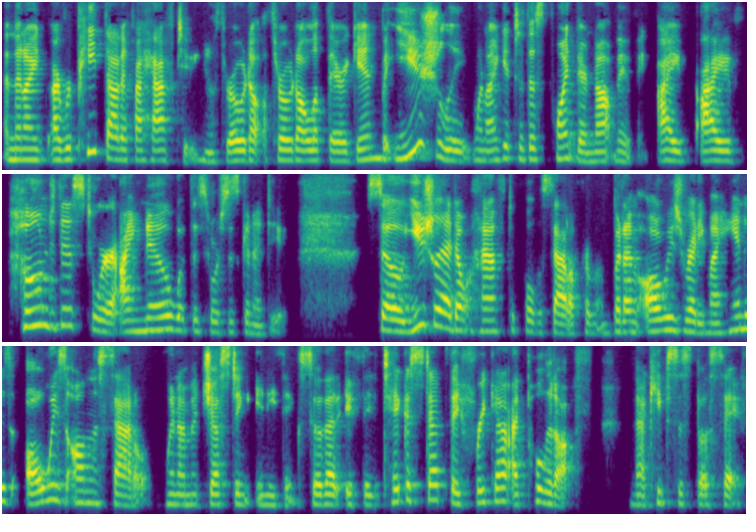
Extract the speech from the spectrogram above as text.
And then I, I repeat that if I have to, you know, throw it all, throw it all up there again. But usually when I get to this point, they're not moving. I, I've honed this to where I know what this horse is going to do. So usually I don't have to pull the saddle from them, but I'm always ready. My hand is always on the saddle when I'm adjusting anything so that if they take a step, they freak out, I pull it off. And that keeps us both safe.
